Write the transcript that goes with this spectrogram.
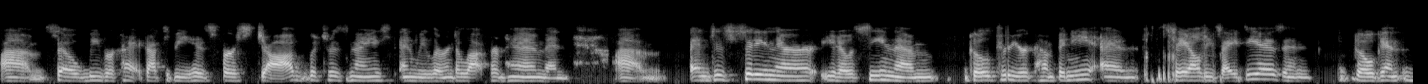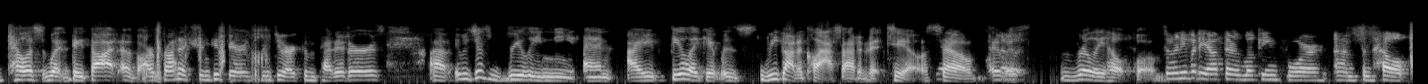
Um, so we were got to be his first job, which was nice, and we learned a lot from him. And um, and just sitting there, you know, seeing them go through your company and say all these ideas and go again, tell us what they thought of our products in comparison to our competitors. Uh, it was just really neat. And I feel like it was, we got a class out of it too. So it was really helpful. So anybody out there looking for um, some help,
